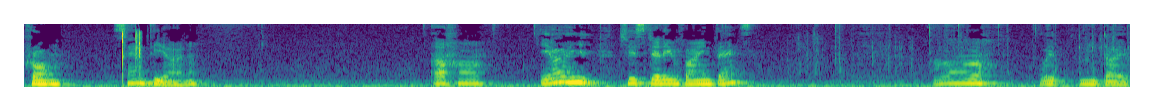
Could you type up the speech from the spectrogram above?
from Santhiana uh-huh yeah he, she's telling fine thanks uh, let me type.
